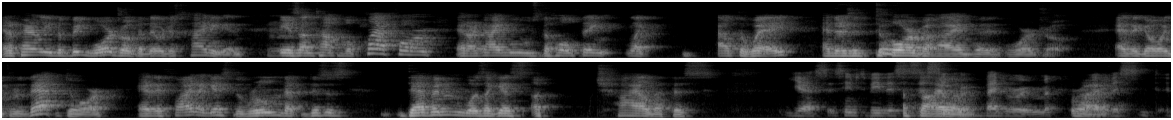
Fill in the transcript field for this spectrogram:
And apparently the big wardrobe that they were just hiding in Mm. is on top of a platform, and our guy moves the whole thing like out the way, and there's a door behind the wardrobe. And they go in through that door, and they find, I guess, the room that this is. Devon was, I guess, a child at this. Yes, it seems to be this, this Asylum. secret bedroom Right. of this d-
